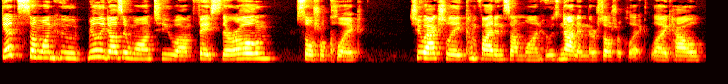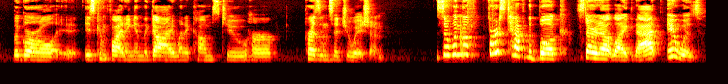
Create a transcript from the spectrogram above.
get someone who really doesn't want to um, face their own social clique to actually confide in someone who's not in their social clique, like how the girl is confiding in the guy when it comes to her present situation. So when the first half of the book started out like that, it was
